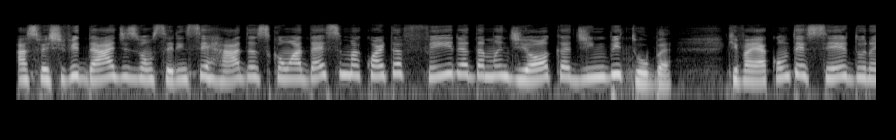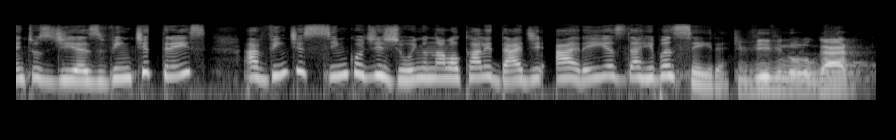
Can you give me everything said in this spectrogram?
As festividades vão ser encerradas com a 14ª Feira da Mandioca de Imbituba, que vai acontecer durante os dias 23 a 25 de junho na localidade Areias da Ribanceira. Que vive no lugar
